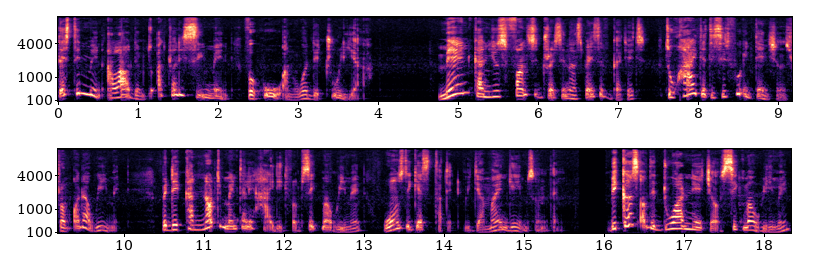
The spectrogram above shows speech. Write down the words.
Testing men allow them to actually see men for who and what they truly are. Men can use fancy dressing and expensive gadgets to hide their deceitful intentions from other women but they cannot mentally hide it from Sigma women once they get started with their mind games on them. Because of the dual nature of Sigma women,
